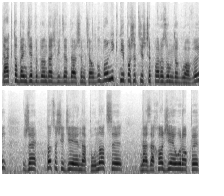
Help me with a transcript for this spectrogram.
tak to będzie wyglądać, widzę w dalszym ciągu, bo nikt nie poszedł jeszcze po rozum do głowy, że to, co się dzieje na północy, na zachodzie Europy,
